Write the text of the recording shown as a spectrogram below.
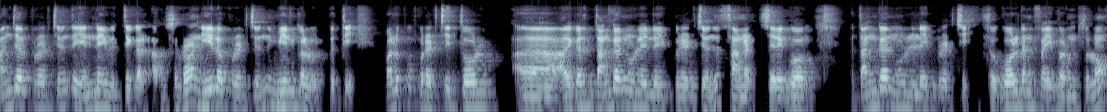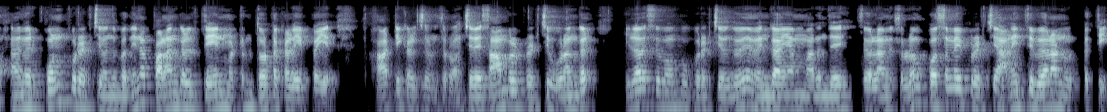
மஞ்சள் புரட்சி வந்து எண்ணெய் வித்துகள். அப்படின்னு சொல்றோம் நீல புரட்சி வந்து மீன்கள் உற்பத்தி. பழுப்பு புரட்சி தோல் அதுக்கடுத்து தங்க நூலிலை புரட்சி வந்து சனட் சரி கோ தங்க நூலிலை புரட்சி. ஸோ கோல்டன் ஃபைபர்னு சொல்லுவோம். அது மாதிரி பொன் புரட்சி வந்து பாத்தீங்கன்னா பழங்கள் தேன் மற்றும் தோட்டக்கலை பயிர் ஹார்டிகல்ச்சர்னு சொல்லுவோம். சரி சாம்பல் புரட்சி உரங்கள் இலவசிவம்பு புரட்சி வந்து வெங்காயம் மருந்து எல்லாமே சொல்லுவோம். பசுமை புரட்சி அனைத்து வேளாண் உற்பத்தி.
